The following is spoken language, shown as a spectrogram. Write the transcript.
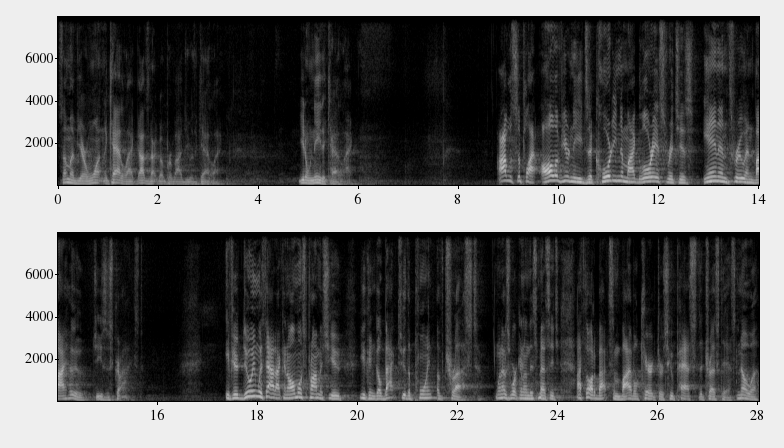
Some of you are wanting a Cadillac. God's not going to provide you with a Cadillac. You don't need a Cadillac. I will supply all of your needs according to my glorious riches in and through and by who? Jesus Christ. If you're doing without, I can almost promise you, you can go back to the point of trust. When I was working on this message, I thought about some Bible characters who passed the trust test. Noah,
